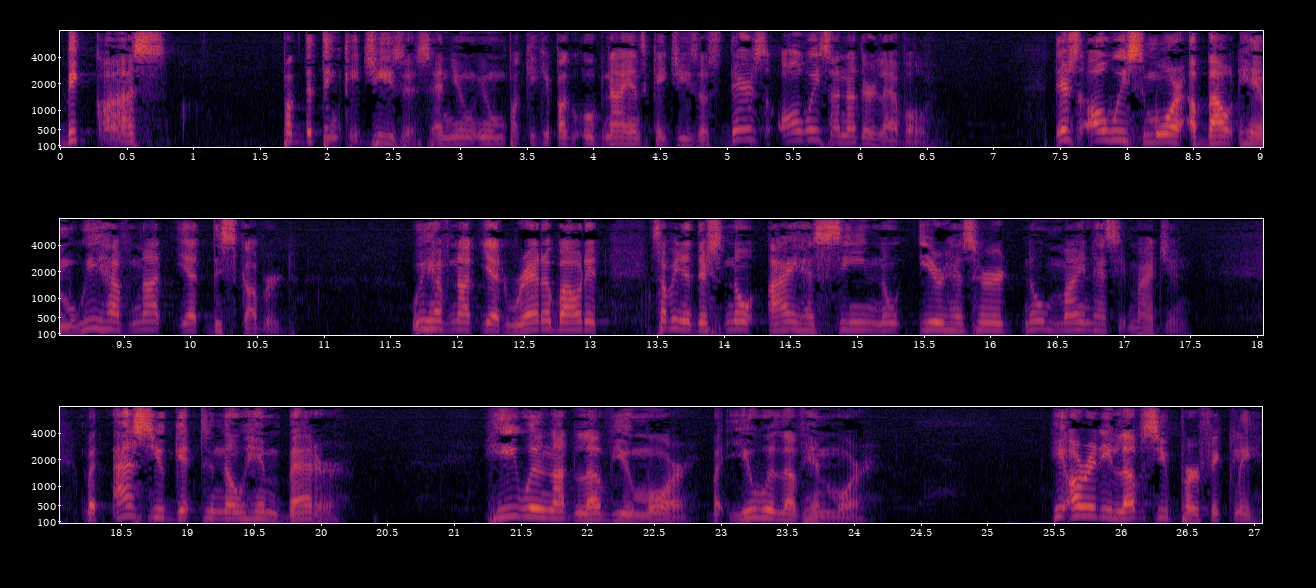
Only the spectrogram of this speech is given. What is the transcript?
Because pagdating kay Jesus and yung, yung pakikipag-ugnayan kay Jesus, there's always another level. There's always more about Him we have not yet discovered. We have not yet read about it. Something that there's no eye has seen, no ear has heard, no mind has imagined. But as you get to know Him better, He will not love you more, but you will love Him more. He already loves you perfectly.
